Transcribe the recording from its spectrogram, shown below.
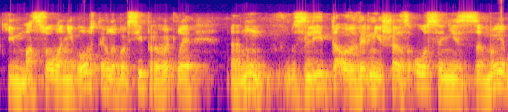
ті масовані обстріли, бо всі привикли ну з літа, о, вірніше з осені, з зими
